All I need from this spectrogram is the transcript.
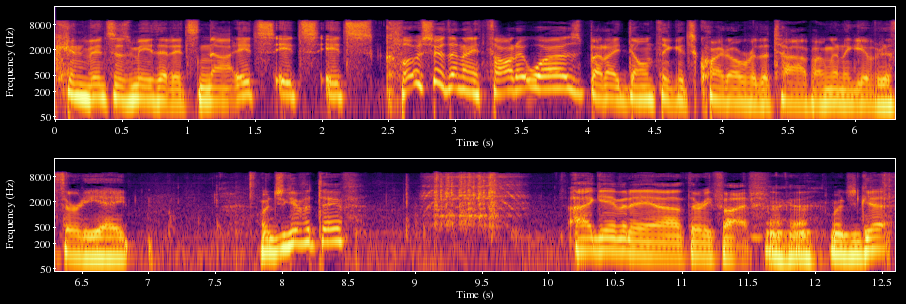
convinces me that it's not. It's it's it's closer than I thought it was, but I don't think it's quite over the top. I'm going to give it a 38. What'd you give it, Dave? I gave it a uh, 35. Okay. What'd you get?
